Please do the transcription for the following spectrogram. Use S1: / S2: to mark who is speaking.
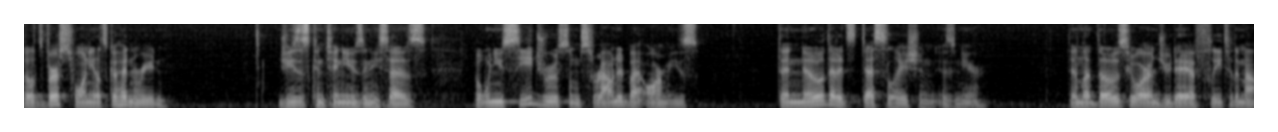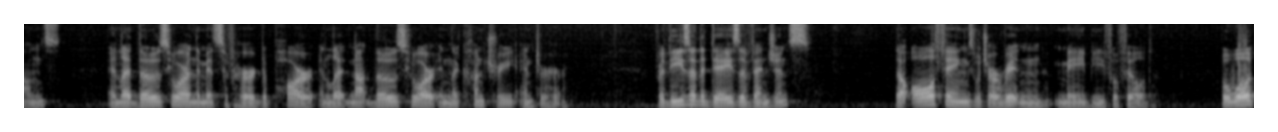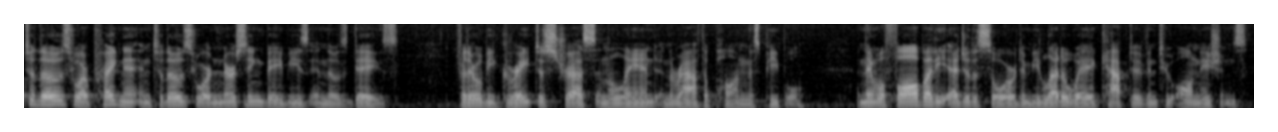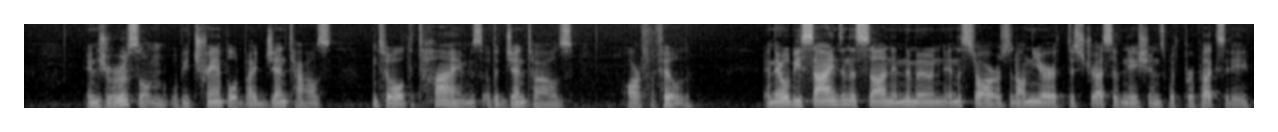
S1: So it's verse 20. Let's go ahead and read. Jesus continues and he says, But when you see Jerusalem surrounded by armies, then know that its desolation is near. Then let those who are in Judea flee to the mountains, and let those who are in the midst of her depart, and let not those who are in the country enter her. For these are the days of vengeance, that all things which are written may be fulfilled. But woe to those who are pregnant and to those who are nursing babies in those days. For there will be great distress in the land and the wrath upon this people. And they will fall by the edge of the sword and be led away captive into all nations. And Jerusalem will be trampled by Gentiles until the times of the Gentiles are fulfilled. And there will be signs in the sun, in the moon, in the stars, and on the earth distress of nations with perplexity,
